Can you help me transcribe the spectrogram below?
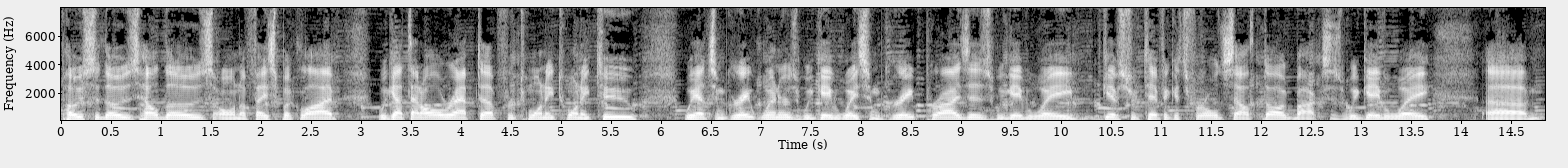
posted those, held those on a Facebook Live. We got that all wrapped up for 2022. We had some great winners. We gave away some great prizes. We gave away gift certificates for Old South dog boxes. We gave away um,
